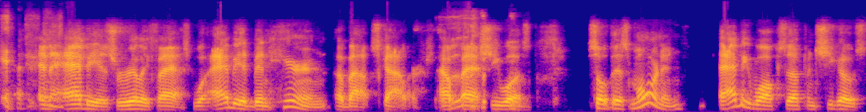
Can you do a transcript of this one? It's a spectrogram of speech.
and Abby is really fast. Well, Abby had been hearing about Skylar, how fast she was. So this morning, Abby walks up and she goes,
